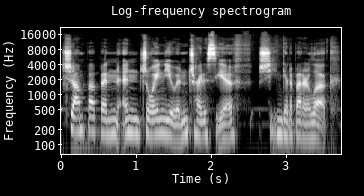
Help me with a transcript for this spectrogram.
jump up and, and join you and try to see if she can get a better look.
